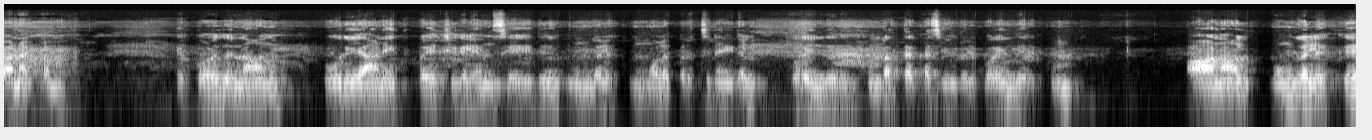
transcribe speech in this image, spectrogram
வணக்கம். இப்பொழுது நான் கூறிய அனைத்து பயிற்சிகளையும் செய்து உங்களுக்கு மூல பிரச்சனைகள் குறைந்திருக்கும் இரத்த கசிவுகள் குறைந்திருக்கும். ஆனால் உங்களுக்கு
